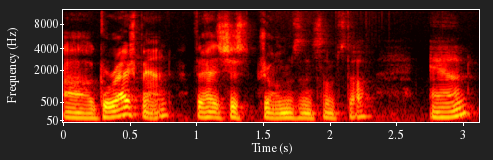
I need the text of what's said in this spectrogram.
uh, GarageBand that has just drums and some stuff and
